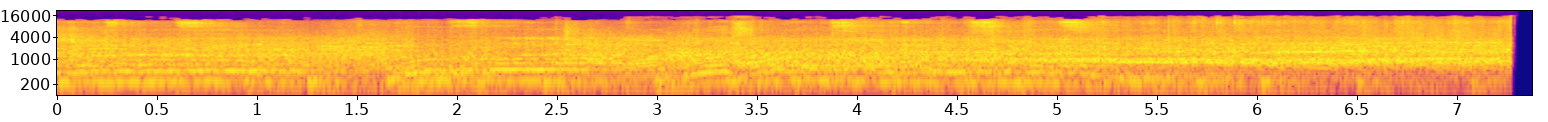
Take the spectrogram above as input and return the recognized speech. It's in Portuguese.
Tá grosso.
